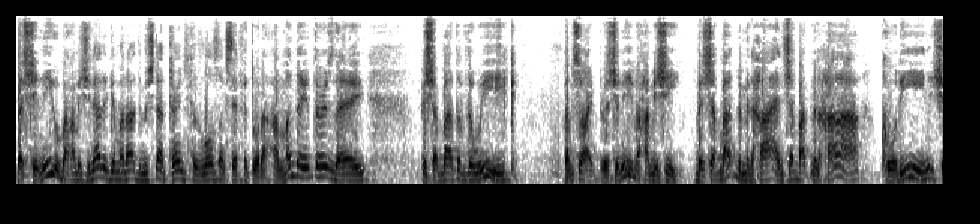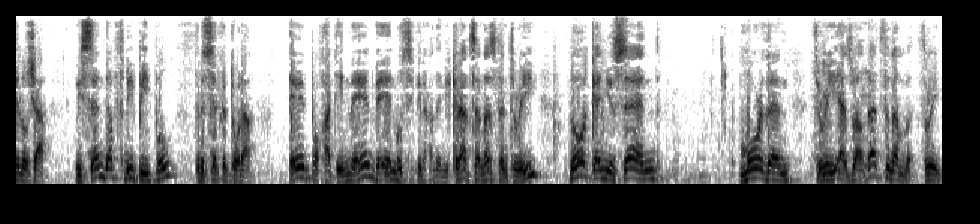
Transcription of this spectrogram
בשני ובחמישינה the the Mishnah turns to the laws of Sefer Torah. On Monday and Thursday, the Shabbat of the week, I'm sorry, בשני וחמישי, בשבת במנחה and Shabbat מנחה, קוראים שלושה we send up three people to the Sefer Torah. En pochatin me'en ve'en mosifin alem. You cannot send less than three, nor can you send more than three as well. That's the number, three.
